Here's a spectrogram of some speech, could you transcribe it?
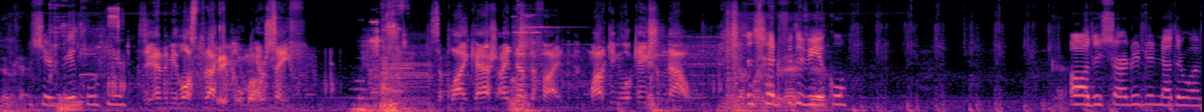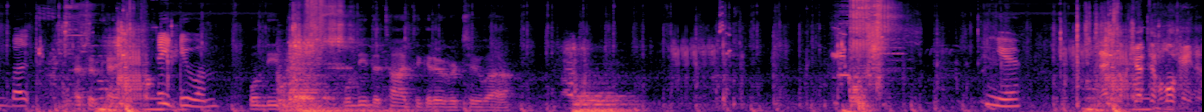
Okay. Is your vehicle here? The enemy lost track of you. You're safe. Supply cache identified. Marking location now. Let's head for for that, the too. vehicle. Okay. Oh, they started another one, but That's okay. they do them. We'll need the we'll need the time to get over to uh Yeah. Next objective located.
